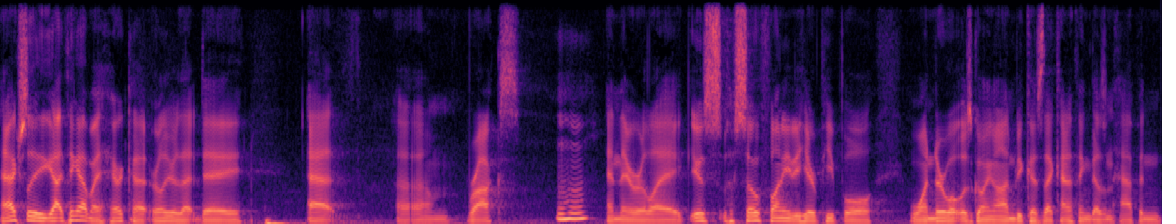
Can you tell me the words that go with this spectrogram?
Actually, I think I had my haircut earlier that day at um, Rocks, hmm and they were like, it was so funny to hear people wonder what was going on because that kind of thing doesn't happen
